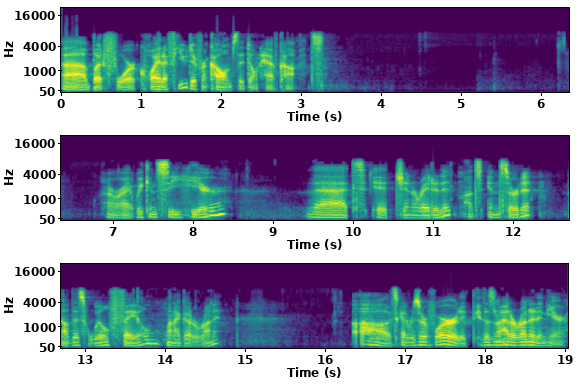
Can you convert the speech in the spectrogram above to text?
uh, but for quite a few different columns that don't have comments. All right, we can see here that it generated it. Let's insert it. Now this will fail when I go to run it oh, it's got a reserved word. It, it doesn't know how to run it in here.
